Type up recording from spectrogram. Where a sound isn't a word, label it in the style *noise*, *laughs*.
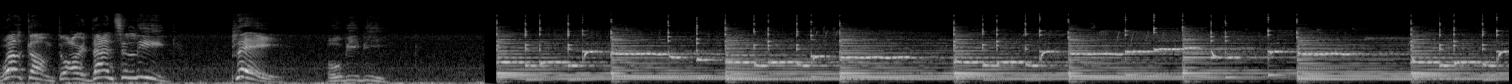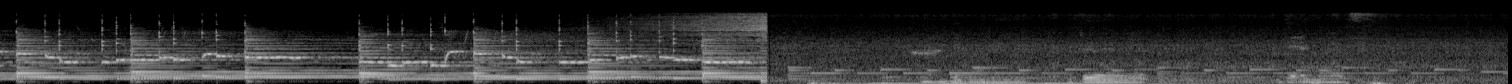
Welcome to our dancing league. Play OBB.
